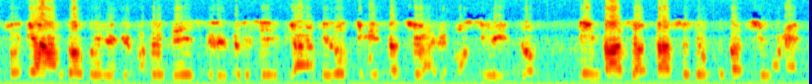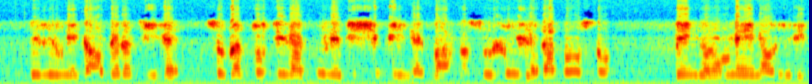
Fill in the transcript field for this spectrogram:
studiando, quelle che potrebbe essere per esempio anche l'ottimizzazione del posti letto in base al tasso di occupazione delle unità operative, soprattutto in alcune discipline quando su luglio ed agosto vengono meno i.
